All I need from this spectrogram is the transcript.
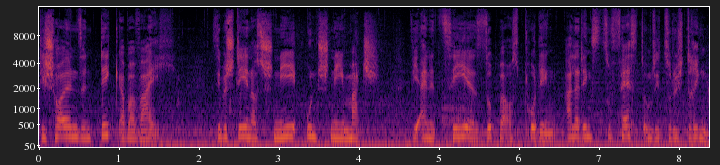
Die Schollen sind dick, aber weich. Sie bestehen aus Schnee und Schneematsch wie eine zähe Suppe aus Pudding, allerdings zu fest, um sie zu durchdringen.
